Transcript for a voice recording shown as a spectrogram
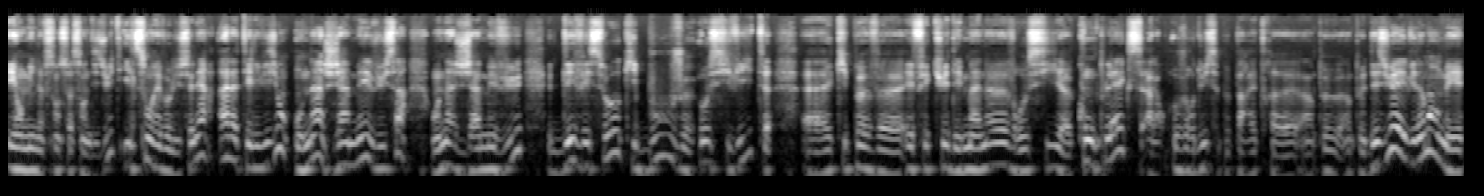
Et en 1978, ils sont révolutionnaires à la télévision. On n'a jamais vu ça. On n'a jamais vu des vaisseaux qui bougent aussi vite, euh, qui peuvent euh, effectuer des manœuvres aussi euh, complexes. Alors aujourd'hui, ça peut paraître un peu, un peu désuet, évidemment, mais,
